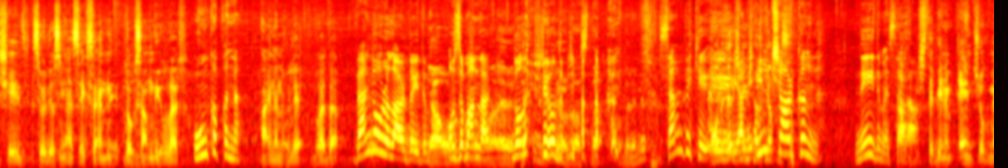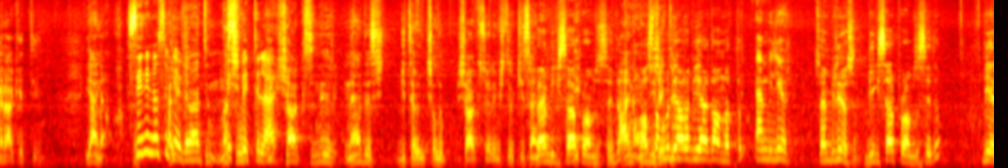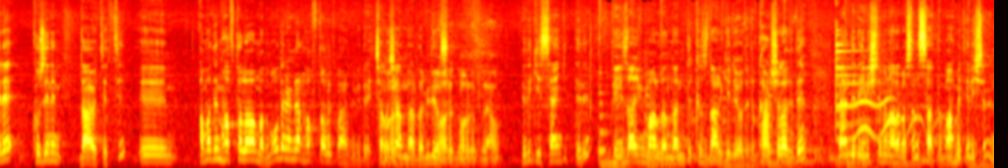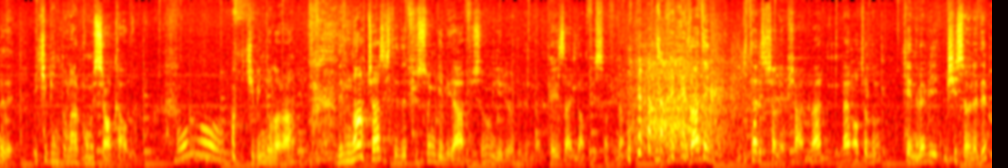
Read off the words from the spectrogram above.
şey söylüyorsun ya 80'li 90'lı yıllar. Un kapanı. Aynen öyle. Bu arada Ben de oralardaydım Ya o, zamanlar. evet. Hepimiz Dolaşıyordum. biliyoruz aslında o dönemi. Sen peki Abi e, yani şarkı ilk yapmışsın. şarkın neydi mesela? ah, işte benim en çok merak ettiğim. Yani Seni nasıl Ali keş- Levent'in nasıl keşfettiler? ilk şarkısı nedir? Nerede gitarı çalıp şarkı söylemiştir ki sen? Ben bilgisayar programcısıydım. Aynen onu Aslında bunu bir ara bir yerde anlattım. Ben biliyorum. Sen biliyorsun. Bilgisayar programcısıydım. Bir yere kuzenim davet etti. Ee, ama dedim haftalığı almadım. O dönemler haftalık vardı bir de çalışanlarda biliyorsun. Doğru doğru bravo. Dedi ki sen git dedi. Peyzaj mimarlığından dedi kızlar geliyor dedim. Karşıla dedi. Ben dedi eniştemin arabasını sattım. Ahmet eniştemin dedi. 2000 dolar komisyon kaldı. Oo. 2000 dolar abi. Dedim ne yapacağız? İşte dedi Füsun geliyor. Ya Füsun mu geliyor dedim böyle peyzajdan Füsun filan. Zaten gitarist çalıyor şarkılar. Ben oturdum kendime bir, bir şey söyledim.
